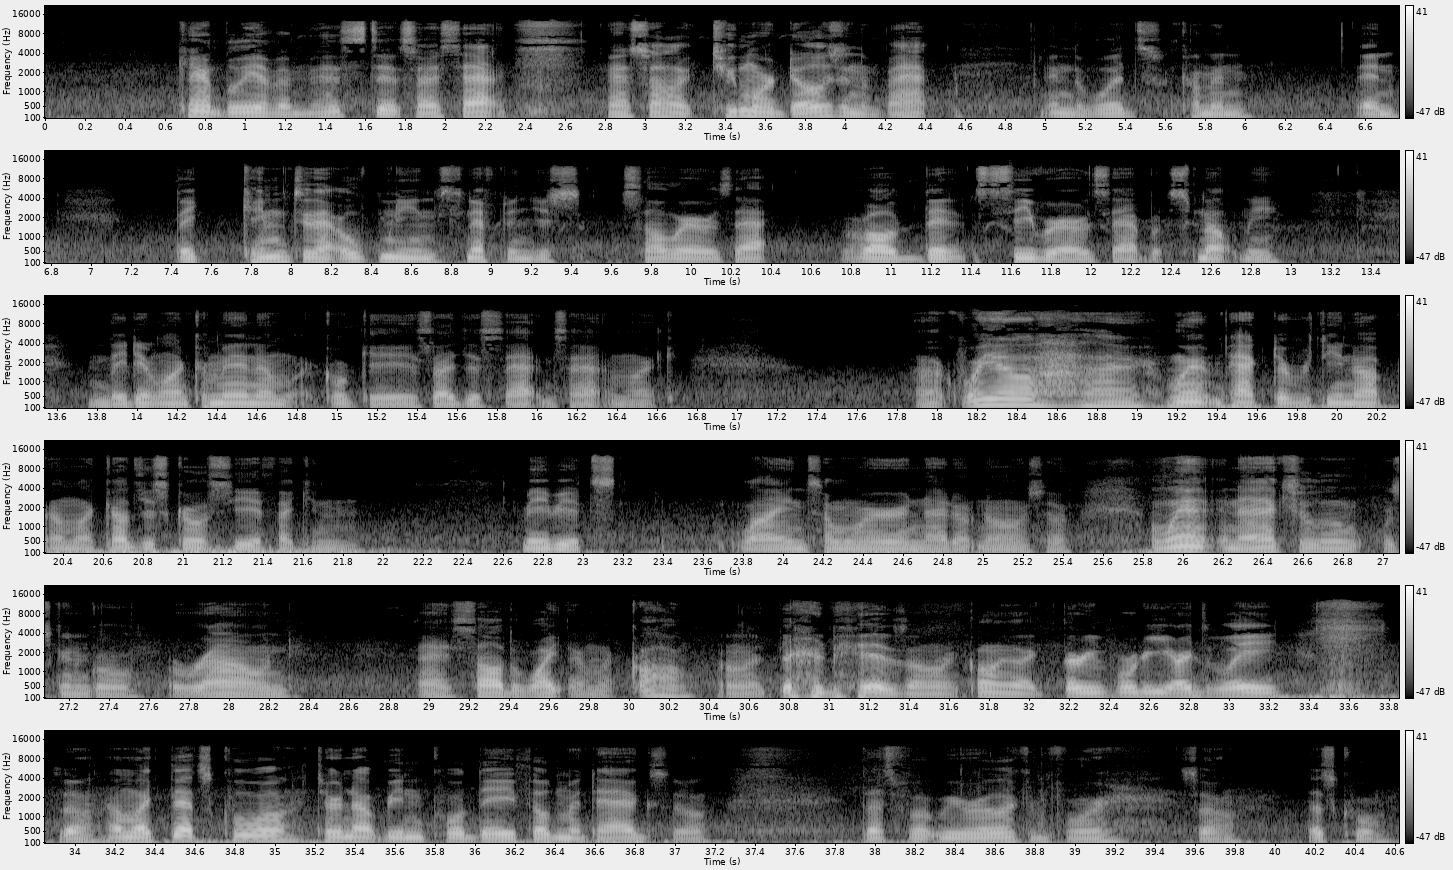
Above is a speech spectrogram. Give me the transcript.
can't believe I missed it. So I sat and I saw like two more does in the back in the woods coming and they came to that opening and sniffed and just saw where I was at. Well, didn't see where I was at, but smelt me. And they didn't want to come in. I'm like, okay. So I just sat and sat. I'm like, like, well, I went and packed everything up. I'm like, I'll just go see if I can, maybe it's lying somewhere and I don't know. So I went and I actually was going to go around and I saw the white and I'm like, oh, I'm like, there it is. I'm like, only like 30, 40 yards away. So I'm like, that's cool. Turned out being a cool day, filled my tag. So that's what we were looking for. So that's cool.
